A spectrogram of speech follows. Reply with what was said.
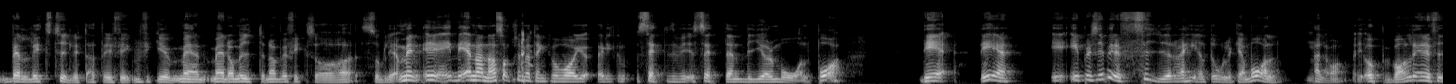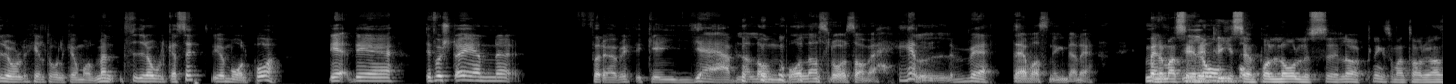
väldigt tydligt att vi fick, vi fick ju med, med de ytorna vi fick så, så blev Men eh, en annan sak som jag tänkte på var ju liksom, sättet vi, sätten vi gör mål på. Det, det är, i, i princip är det fyra helt olika mål. Eller ja, uppenbarligen är det fyra helt olika mål, men fyra olika sätt vi gör mål på. Det, det, det första är en, för övrigt, vilken jävla långboll han slår som. Helvete vad snygg den är. Men när man ser reprisen på Lolls eh, löpning som han tar, han,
